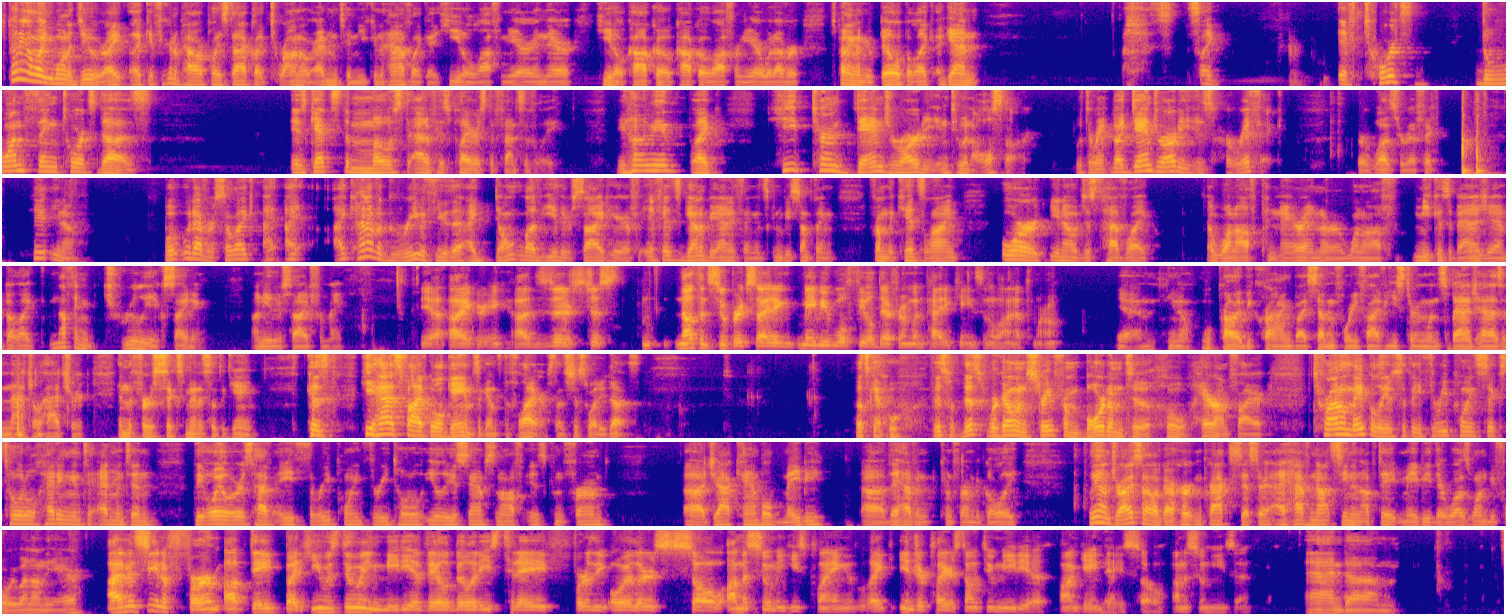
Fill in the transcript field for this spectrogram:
Depending on what you want to do, right? Like if you're gonna power play stack like Toronto or Edmonton, you can have like a Chytil Lafreniere in there, Chytil, Kakko, Kakko, Lafreniere, whatever, depending on your build. But like again, it's, it's like if Torts the one thing Torts does is gets the most out of his players defensively. You know what I mean? Like he turned Dan Girardi into an all-star with the. Like Dan Girardi is horrific or was horrific. You know, but whatever. So like I I I kind of agree with you that I don't love either side here. If if it's gonna be anything, it's gonna be something from the kids line, or you know, just have like a one-off Panarin or a one-off Mika Zibanejad, but like nothing truly exciting on either side for me. Yeah, I agree. Uh, there's just nothing super exciting. Maybe we'll feel different when Patty Kane's in the lineup tomorrow. Yeah, and you know we'll probably be crying by 7:45 Eastern when Zibanejad has a natural hat trick in the first six minutes of the game because he has five goal games against the Flyers. That's just what he does. Let's go. Ooh, this this we're going straight from boredom to oh hair on fire. Toronto Maple Leafs with a 3.6 total heading into Edmonton. The Oilers have a 3.3 total. Ilya Samsonov is confirmed. Uh, Jack Campbell, maybe. Uh, they haven't confirmed a goalie. Leon Draisaitl got hurt in practice yesterday. I have not seen an update. Maybe there was one before we went on the air. I haven't seen a firm update, but he was doing media availabilities today for the Oilers. So I'm assuming he's playing. Like injured players don't do media on game yeah. days. So I'm assuming he's in. And um,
